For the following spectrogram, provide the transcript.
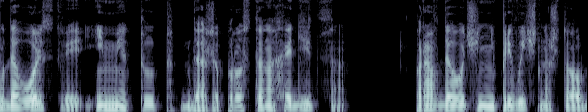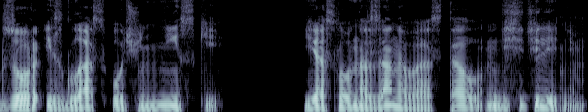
удовольствие ими тут даже просто находиться. Правда, очень непривычно, что обзор из глаз очень низкий. Я словно заново стал десятилетним,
